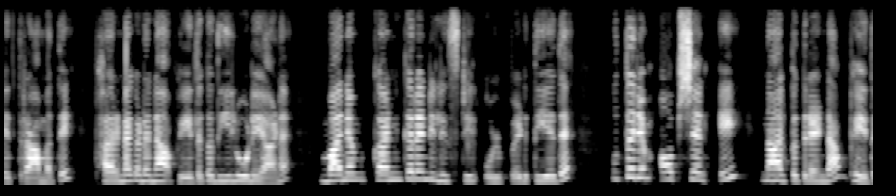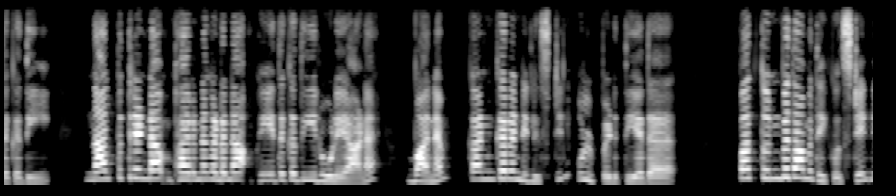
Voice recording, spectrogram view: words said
എത്രാമത്തെ ഭരണഘടനാ ഭേദഗതിയിലൂടെയാണ് വനം കൺകറന്റ് ലിസ്റ്റിൽ ഉൾപ്പെടുത്തിയത് ഉത്തരം ഓപ്ഷൻ എ നാൽപ്പത്തിരണ്ടാം ഭേദഗതി. നാൽപ്പത്തിരണ്ടാം ഭരണഘടനാ ഭേദഗതിയിലൂടെയാണ് വനം കൺകറന്റ് ലിസ്റ്റിൽ ഉൾപ്പെടുത്തിയത്. പത്തൊൻപതാമത്തെ ക്വസ്റ്റ്യൻ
